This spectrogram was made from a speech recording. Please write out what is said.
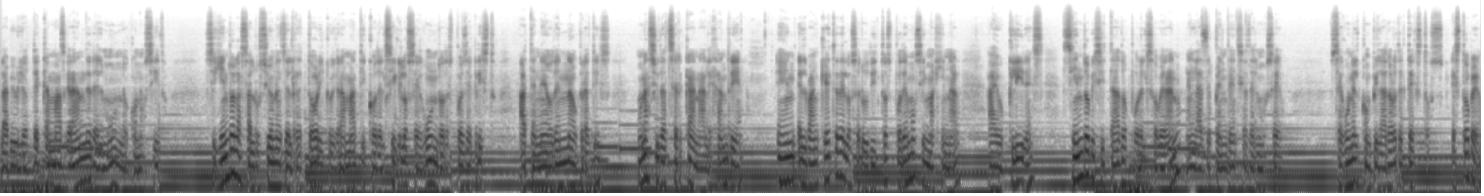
la biblioteca más grande del mundo conocido, siguiendo las alusiones del retórico y gramático del siglo II después de Cristo, Ateneo de Naucratis, una ciudad cercana a Alejandría, en el banquete de los eruditos podemos imaginar a Euclides siendo visitado por el soberano en las dependencias del museo. Según el compilador de textos Estoveo,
